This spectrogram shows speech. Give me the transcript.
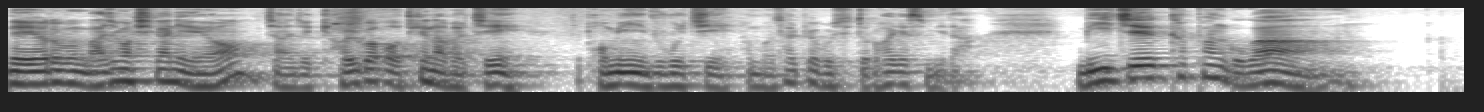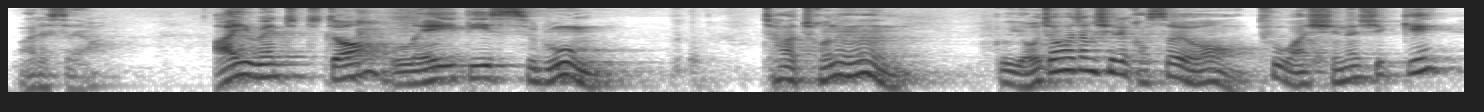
네, 여러분 마지막 시간이에요. 자, 이제 결과가 어떻게 나갈지 범인이 누굴지 한번 살펴볼 수 있도록 하겠습니다. 미즈 카판고가 말했어요. I went to the ladies' room. 자, 저는 그 여자 화장실에 갔어요. to wash는 씻기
